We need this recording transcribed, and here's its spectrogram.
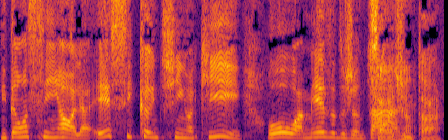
Então, assim, olha, esse cantinho aqui, ou a mesa do jantar. Sala de jantar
